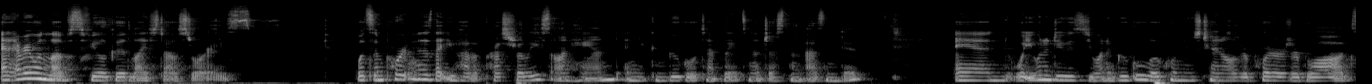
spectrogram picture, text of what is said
and everyone loves feel good lifestyle stories. What's important is that you have a press release on hand and you can Google templates and adjust them as needed. And what you want to do is you want to Google local news channels, reporters, or blogs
